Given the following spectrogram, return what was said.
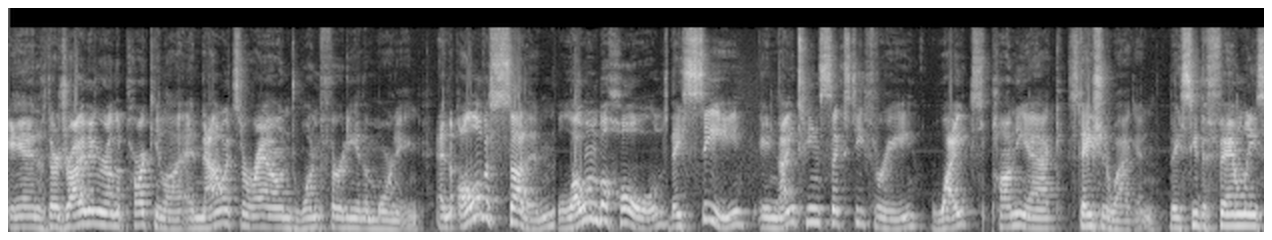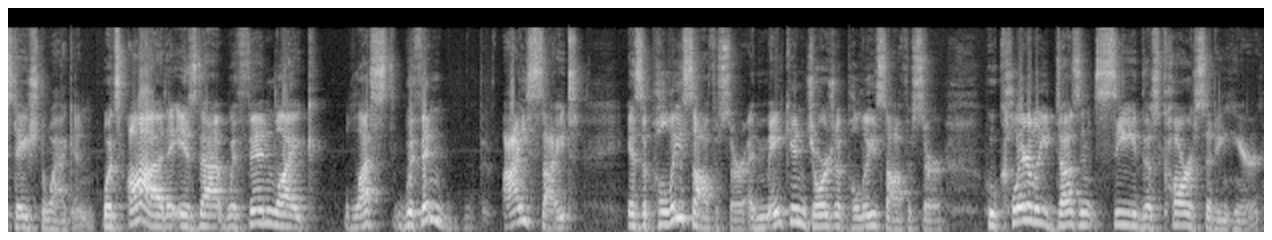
and they're driving around the parking lot and now it's around 1.30 in the morning. And all of a sudden lo and behold they see a 1963 white pontiac station wagon. They see the family station wagon. What's odd is that within like less within eyesight is a police officer, a Macon, Georgia police officer, who clearly doesn't see this car sitting here.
